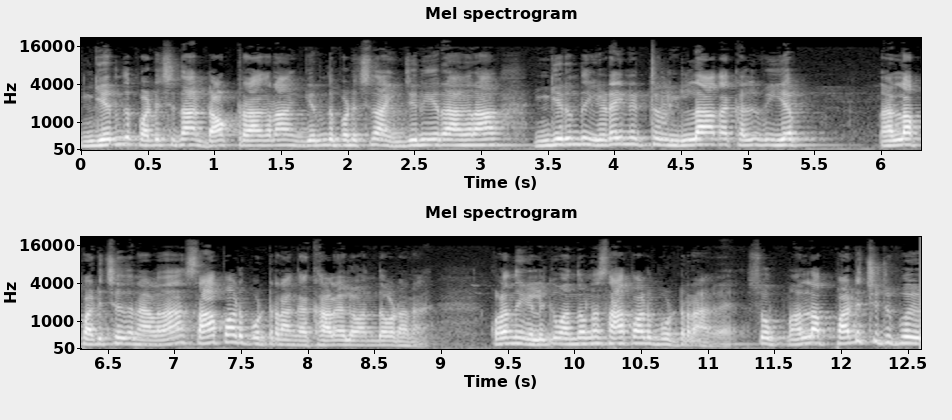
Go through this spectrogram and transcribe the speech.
இங்கேருந்து படித்து தான் டாக்டர் ஆகிறான் இங்கேருந்து படித்து தான் இன்ஜினியர் ஆகிறான் இங்கேருந்து இடைநிற்றல் இல்லாத கல்வியை நல்லா படித்ததுனால தான் சாப்பாடு போட்டுறாங்க காலையில் வந்த உடனே. குழந்தைங்களுக்கு வந்தோடனே சாப்பாடு போட்டுறாங்க. ஸோ நல்லா படிச்சுட்டு போய்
